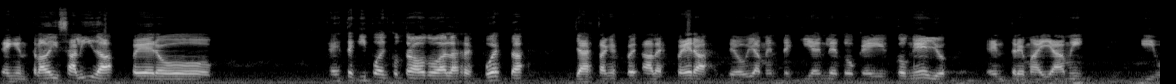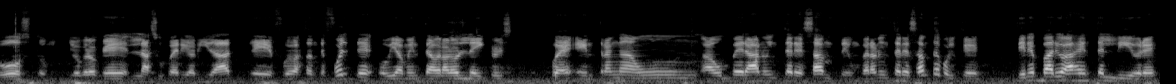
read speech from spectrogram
en entrada y salida, pero este equipo ha encontrado todas las respuestas. Ya están a la espera de obviamente quién le toque ir con ellos entre Miami y Boston. Yo creo que la superioridad eh, fue bastante fuerte. Obviamente ahora los Lakers pues entran a un, a un verano interesante. Un verano interesante porque tienes varios agentes libres.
